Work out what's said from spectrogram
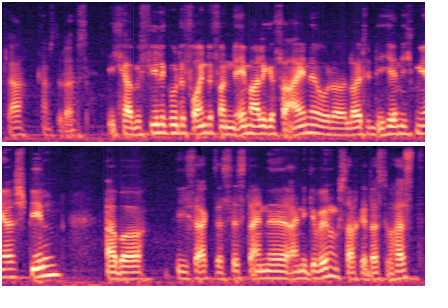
klar kannst du das. Ich habe viele gute Freunde von ehemaligen Vereinen oder Leute, die hier nicht mehr spielen, aber wie gesagt, das ist eine, eine Gewöhnungssache, dass du hast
